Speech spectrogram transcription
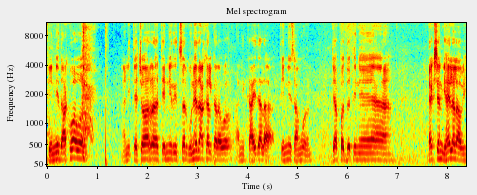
त्यांनी दाखवावं आणि त्याच्यावर त्यांनी रितसर गुन्हे दाखल करावं आणि कायद्याला त्यांनी सांगून त्या पद्धतीने ॲक्शन घ्यायला लावी.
